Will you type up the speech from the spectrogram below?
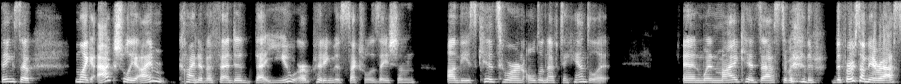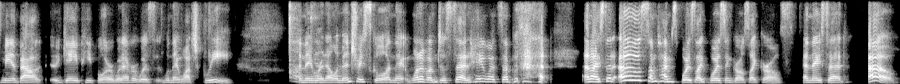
things so i'm like actually i'm kind of offended that you are putting this sexualization on these kids who aren't old enough to handle it. And when my kids asked about the, the first time they ever asked me about gay people or whatever was when they watched glee. Oh, and they were in elementary school and they, one of them just said hey what's up with that? And i said oh sometimes boys like boys and girls like girls. And they said oh.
